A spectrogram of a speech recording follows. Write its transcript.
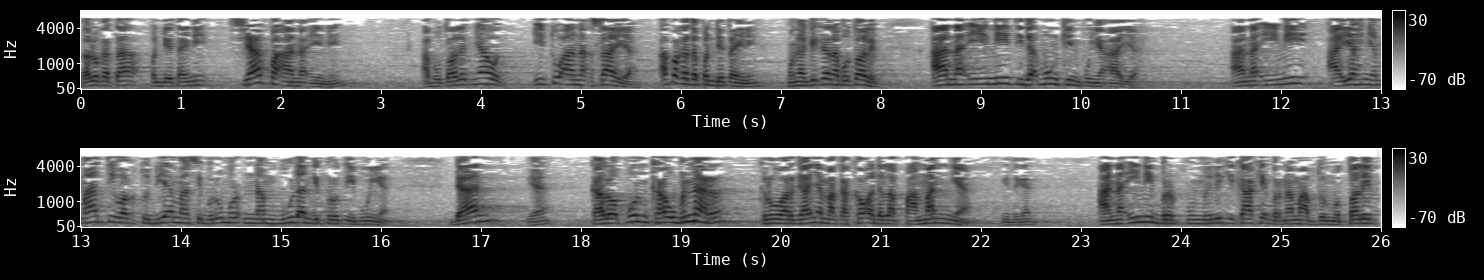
Lalu kata pendeta ini, siapa anak ini? Abu Talib nyaut, itu anak saya. Apa kata pendeta ini? Mengagetkan Abu Talib. Anak ini tidak mungkin punya ayah. Anak ini ayahnya mati waktu dia masih berumur enam bulan di perut ibunya. Dan ya, kalaupun kau benar keluarganya maka kau adalah pamannya, gitu kan? Anak ini memiliki kakek bernama Abdul Muttalib,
